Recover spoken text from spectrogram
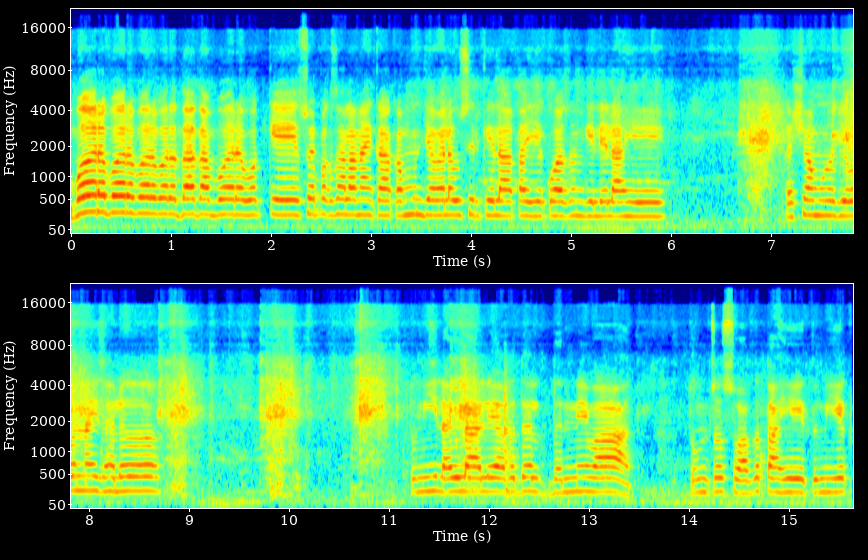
बरं बरं बरं बरं दादा बरं ओके. स्वयंपाक झाला नाही का? कमून जेवायला उशीर केला? आता एक वाजून गेलेला आहे. कशामुळं जेवण नाही झालं? तुम्ही लाईव्हला आल्याबद्दल धन्यवाद. तुमचं स्वागत आहे. तुम्ही एक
